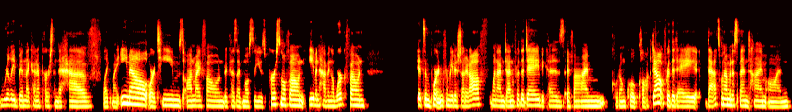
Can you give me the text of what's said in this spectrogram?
really been the kind of person to have like my email or Teams on my phone because I've mostly used personal phone, even having a work phone. It's important for me to shut it off when I'm done for the day because if I'm quote unquote clocked out for the day, that's when I'm going to spend time on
